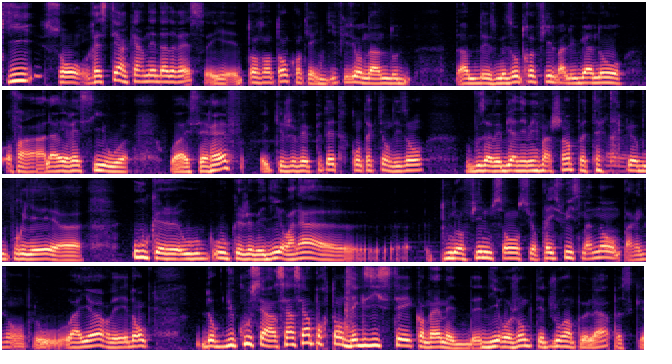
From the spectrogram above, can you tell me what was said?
qui sont restés un carnet d'adresses et de temps en temps quand il y a une diffusion d'un de mes autres films à Lugano, enfin à la RSI ou, ou à SRF, que je vais peut-être contacter en disant vous avez bien aimé machin, peut-être ouais. que vous pourriez, euh, ou, que, ou, ou, que je vais dire voilà, euh, tous nos films sont sur Play Suisse maintenant, par exemple, ou, ou ailleurs, et donc, donc du coup c'est assez important d'exister quand même et de dire aux gens que tu es toujours un peu là, parce que,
